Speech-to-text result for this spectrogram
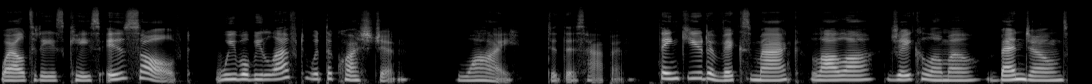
While today's case is solved, we will be left with the question why did this happen? Thank you to Vix Mack, Lala, Jay Colomo, Ben Jones,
